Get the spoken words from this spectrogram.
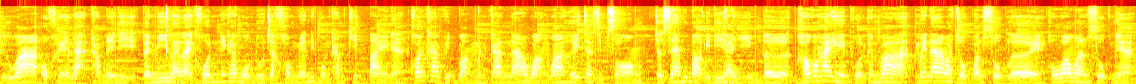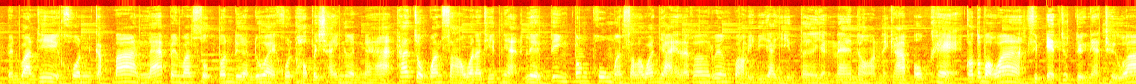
ถือว่าโอเคและทำได้ดี แต่มีหลาย ๆ คนนะครับผมดูจากคอมเมนต์ที่ผมทำคลิปไปเนี่ย ค่อนข้างผิดหวังเหมือนกันนะ หวังว่าเฮ้ยจะ 12 จะแซงผู้บ่าวอินดี้ยาหยีอินเตอร์ เขาก็ให้เหตุผลกันว่าไม่น่ามาจบวันศุกร์เลย เพราะว่าวันศุกร์เนี่ยเป็นวันที่คนกลับบ้านและเป็นวันศุกร์ต้นเดือนด้วย คนออกไปใช้เงินนะฮะ ถ้าจบวันเสาร์วันอาทิตย์เนี่ยเรตติ้งต้องพุ่งเหมือนสารวัตรใหญ่แล้วก็เรื่องผู้บ่าวอินดี้ยาหยีอินเตอร์อย่างแน่นอนนะครับ โอเค ก็ต้องบอกว่า 11.1 เนี่ย ถือว่า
